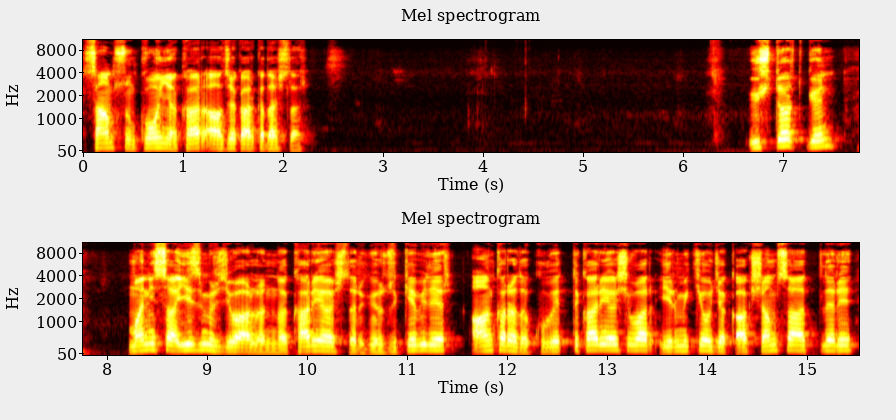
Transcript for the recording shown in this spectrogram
Samsun, Konya kar alacak arkadaşlar. 3-4 gün Manisa, İzmir civarlarında kar yağışları gözükebilir. Ankara'da kuvvetli kar yağışı var. 22 Ocak akşam saatleri.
